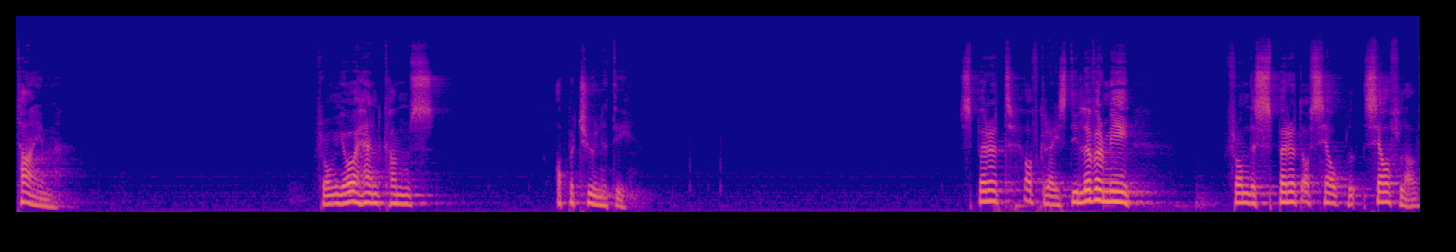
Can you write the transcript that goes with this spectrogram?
time. From your hand comes opportunity. Spirit of grace, deliver me from the spirit of self love.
